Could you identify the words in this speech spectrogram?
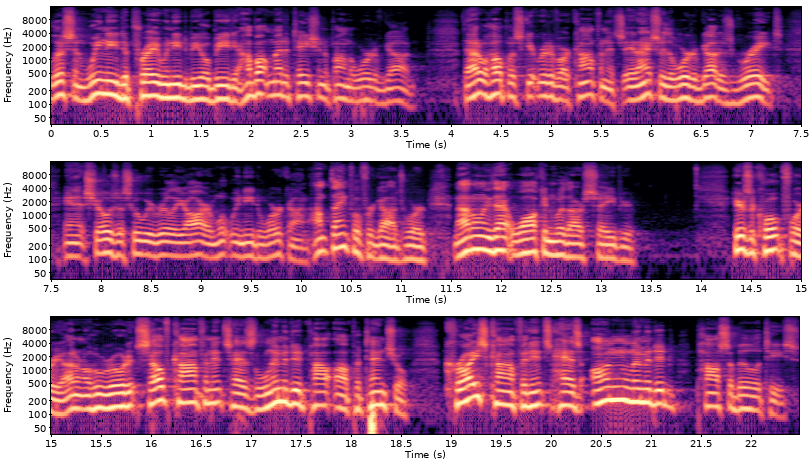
Listen, we need to pray, we need to be obedient. How about meditation upon the Word of God? That'll help us get rid of our confidence. And actually, the Word of God is great, and it shows us who we really are and what we need to work on. I'm thankful for God's Word. Not only that, walking with our Savior. Here's a quote for you. I don't know who wrote it. Self confidence has limited po- uh, potential. Christ confidence has unlimited possibilities.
